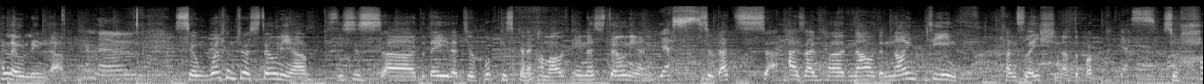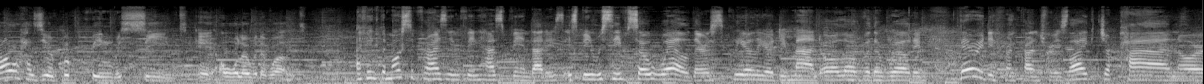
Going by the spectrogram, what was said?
Hello Linda. Hello. So welcome to Estonia. This is uh, the day that your book is going to come out in Estonian. Yes. So that's, as I've heard now, the 19th translation of the book. Yes. So how has your book been received uh, all over the world? I think the most surprising thing has been that it's, it's been received so well. There's clearly a demand all over the world in very different countries like Japan or,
